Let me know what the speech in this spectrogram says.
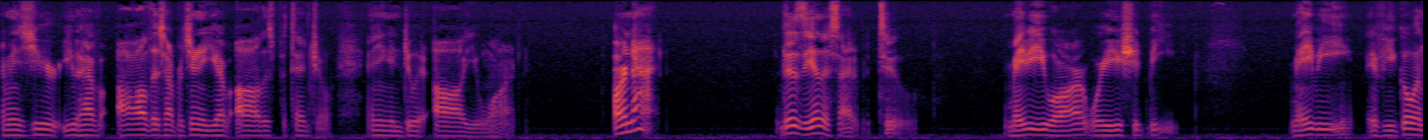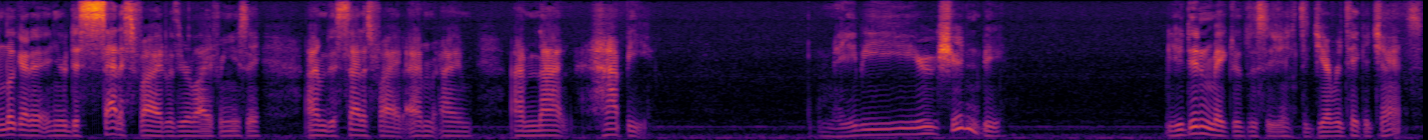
That means you you have all this opportunity, you have all this potential, and you can do it all you want. Or not. There's the other side of it too. Maybe you are where you should be. Maybe if you go and look at it and you're dissatisfied with your life and you say, I'm dissatisfied, I'm I'm I'm not happy. Maybe you shouldn't be. You didn't make the decisions. Did you ever take a chance?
